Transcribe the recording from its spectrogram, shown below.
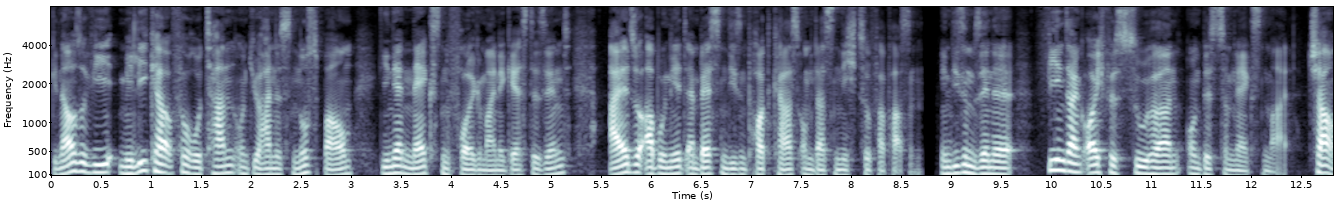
Genauso wie Melika Forotan und Johannes Nussbaum, die in der nächsten Folge meine Gäste sind. Also abonniert am besten diesen Podcast, um das nicht zu verpassen. In diesem Sinne, vielen Dank euch fürs Zuhören und bis zum nächsten Mal. Ciao.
